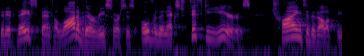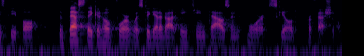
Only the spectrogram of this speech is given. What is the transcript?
that if they spent a lot of their resources over the next 50 years trying to develop these people, the best they could hope for was to get about 18,000 more skilled professionals.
